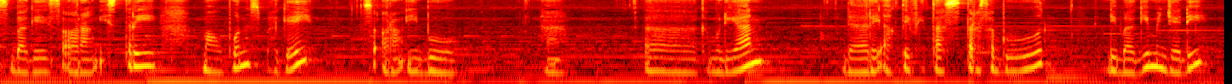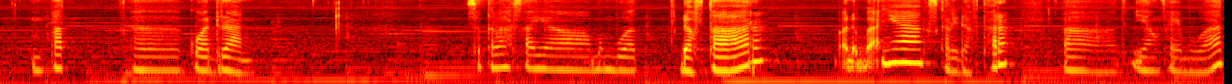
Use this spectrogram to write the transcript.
sebagai seorang istri maupun sebagai seorang ibu. Nah, e, kemudian dari aktivitas tersebut dibagi menjadi empat e, kuadran. Setelah saya membuat daftar, ada banyak sekali daftar uh, yang saya buat.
